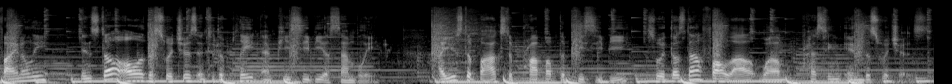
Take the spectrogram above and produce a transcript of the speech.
Finally, install all of the switches into the plate and PCB assembly. I use the box to prop up the PCB so it does not fall out while I'm pressing in the switches.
